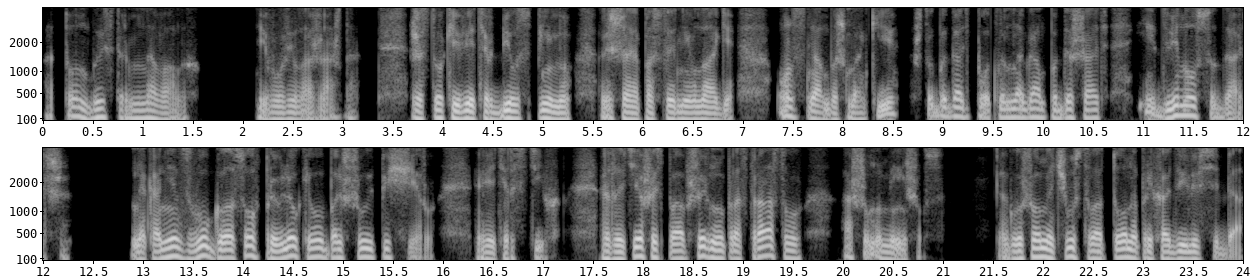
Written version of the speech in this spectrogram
а тон быстро миновал их. Его вела жажда. Жестокий ветер бил спину, лишая последней влаги. Он снял башмаки, чтобы дать потным ногам подышать, и двинулся дальше. Наконец звук голосов привлек его в большую пещеру. Ветер стих. Разлетевшись по обширному пространству, а шум уменьшился. Оглушенные чувства от тона приходили в себя.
